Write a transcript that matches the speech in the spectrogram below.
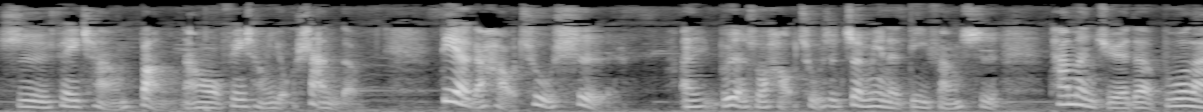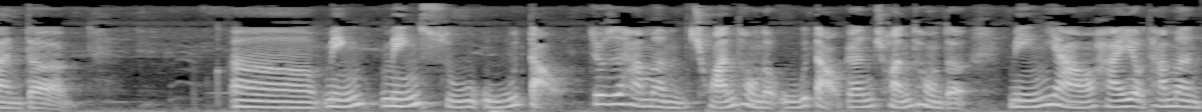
是非常棒，然后非常友善的。第二个好处是，哎，不能说好处，是正面的地方是，他们觉得波兰的，呃，民民俗舞蹈。就是他们传统的舞蹈跟传统的民谣，还有他们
